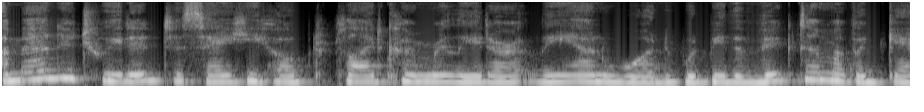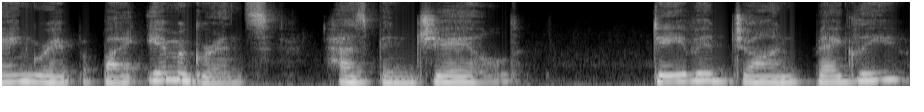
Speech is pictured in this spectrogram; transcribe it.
A man who tweeted to say he hoped Plaid Cymru leader Leanne Wood would be the victim of a gang rape by immigrants has been jailed. David John Begley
